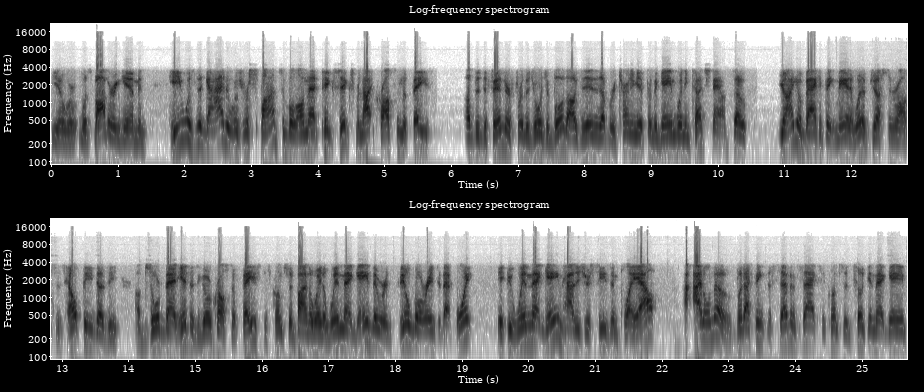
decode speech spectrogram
you know, were, was bothering him, and he was the guy that was responsible on that pick six for not crossing the face of the defender for the Georgia Bulldogs and ended up returning it for the game-winning touchdown. So, you know, I go back and think, man, what if Justin Ross is healthy? Does he absorb that hit? Does he go across the face? Does Clemson find a way to win that game? They were in field goal range at that point. If you win that game, how does your season play out? I, I don't know, but I think the seven sacks that Clemson took in that game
